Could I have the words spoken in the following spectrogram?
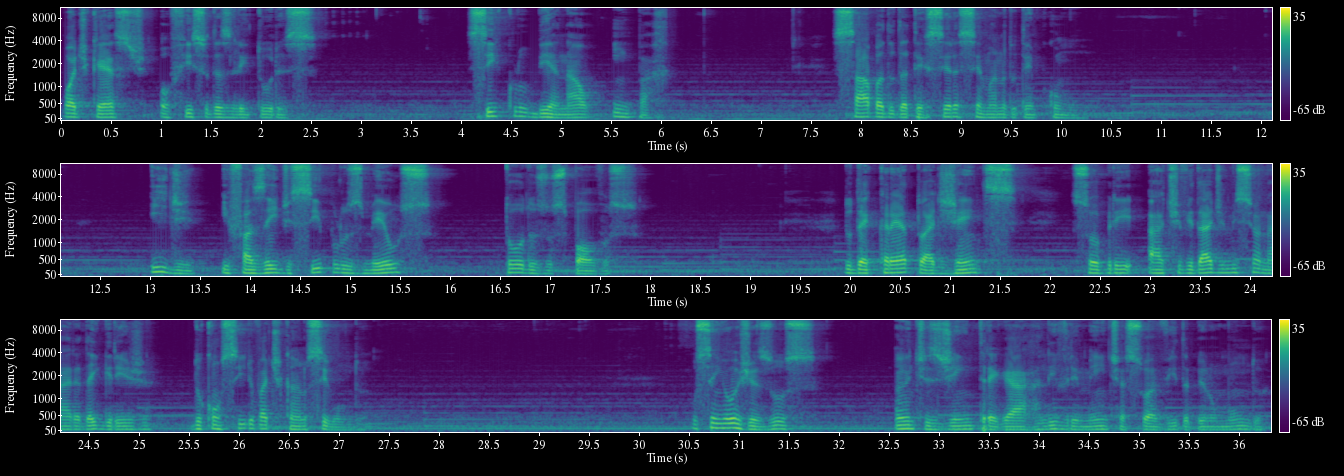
Podcast Ofício das Leituras Ciclo Bienal Ímpar Sábado da terceira semana do Tempo Comum Ide e fazei discípulos meus todos os povos. Do decreto ad gentes sobre a atividade missionária da Igreja do Concílio Vaticano II. O Senhor Jesus, antes de entregar livremente a sua vida pelo mundo,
